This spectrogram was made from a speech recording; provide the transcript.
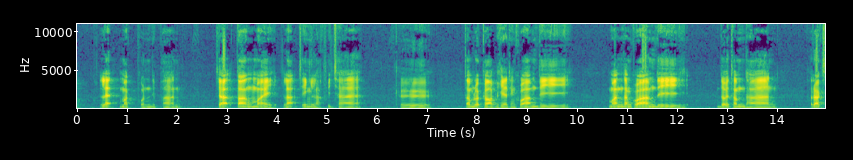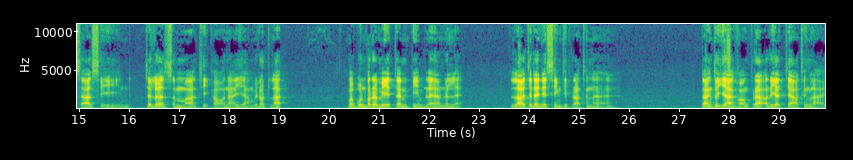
และมรรคผลนิพพาน จะต้องไม่ละทิ้งหลักวิชา คือต้องประกอบเหตุแห่งความดี มันทำความดี โดยทำทาน รักษาศีลเจริญสมาธิภาวนาอย่างไม่ลดละมื่อบุญบารมีเต็มปี่ยมแล้วนั่นแหละ เราจะได้ในสิ่งที่ปรารถนา ดังตัวอย่างของพระอริยเจ้าทั้งหลาย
